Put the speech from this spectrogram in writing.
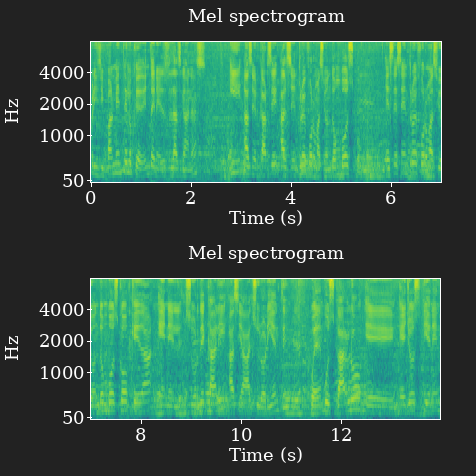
principalmente lo que deben tener es las ganas y acercarse al centro de formación Don Bosco. Este centro de formación Don Bosco queda en el sur de Cali hacia el suroriente. Pueden buscarlo. Eh, ellos tienen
